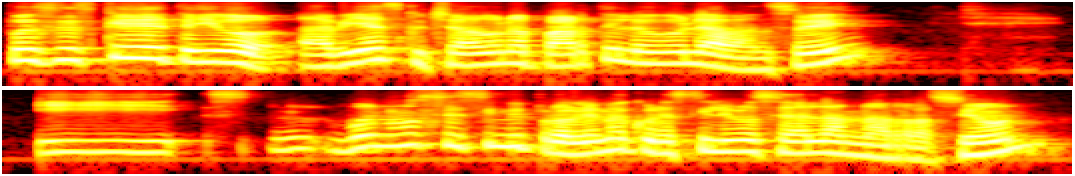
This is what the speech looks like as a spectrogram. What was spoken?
pues es que te digo, había escuchado una parte y luego le avancé. Y bueno, no sé si mi problema con este libro sea la narración.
